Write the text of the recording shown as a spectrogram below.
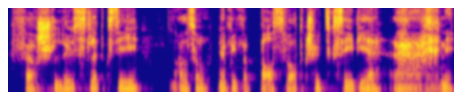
verschlüsselt gewesen, also nicht mit einem Passwort geschützt gewesen, die Rechnung.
